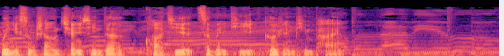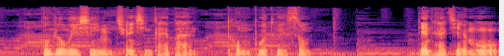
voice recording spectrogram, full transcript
为你送上全新的跨界自媒体个人品牌，公众微信全新改版，同步推送。电台节目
